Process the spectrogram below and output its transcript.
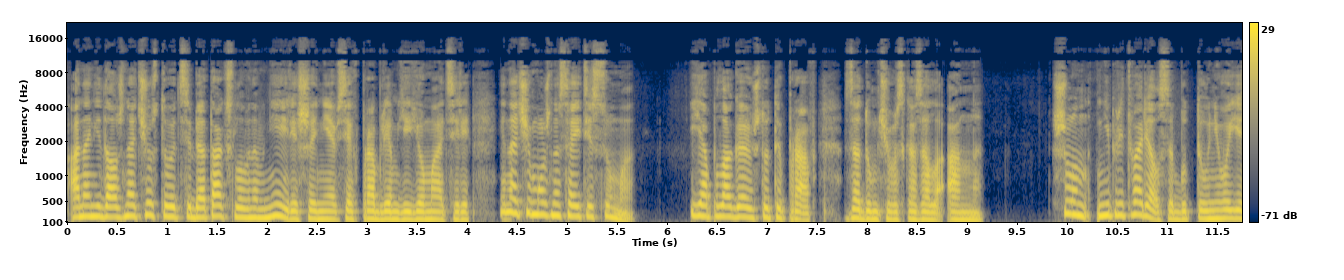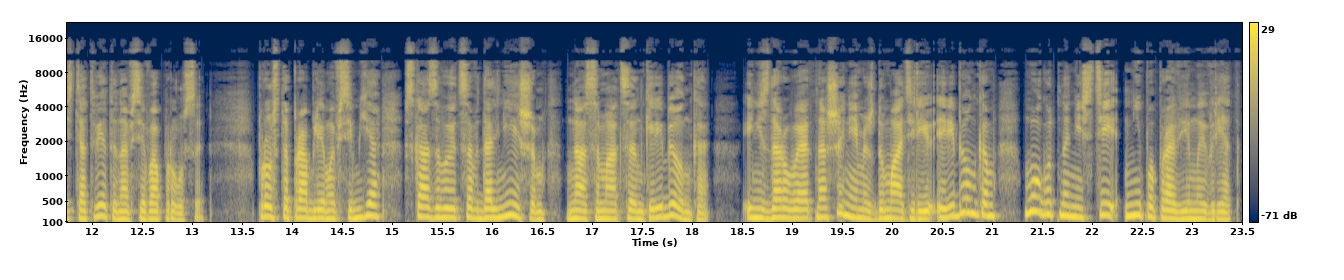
она не должна чувствовать себя так, словно в ней решение всех проблем ее матери, иначе можно сойти с ума. «Я полагаю, что ты прав», — задумчиво сказала Анна. Шон не притворялся, будто у него есть ответы на все вопросы. Просто проблемы в семье сказываются в дальнейшем на самооценке ребенка, и нездоровые отношения между матерью и ребенком могут нанести непоправимый вред.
